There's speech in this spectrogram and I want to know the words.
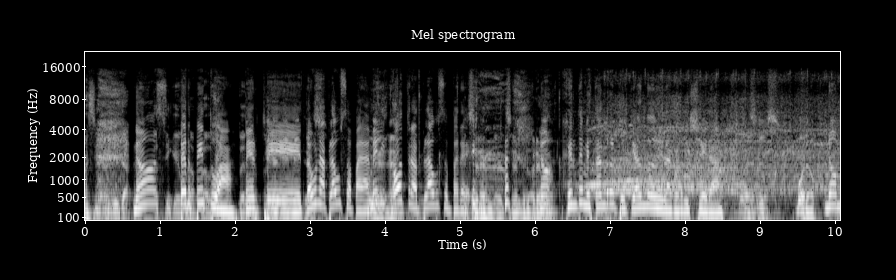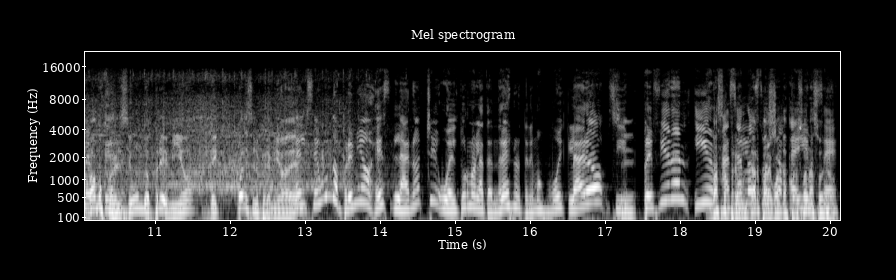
Es infinita. No, Así sí, que un perpetua, perpetua. Un aplauso para Meli, ¿eh? otro aplauso para Excelente, excelente el premio. No, gente me están reputeando desde la cordillera. Así es. Bueno, No me vamos con puteen. el segundo premio. De, ¿Cuál es el premio, Adel? El segundo premio es la noche o el turno la tendréis, no lo tenemos muy claro. Si Sí. prefieren ir ¿Vas a hacer lo preguntar para suyo cuántas e personas o irse. no?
